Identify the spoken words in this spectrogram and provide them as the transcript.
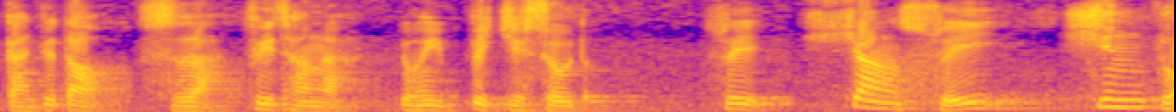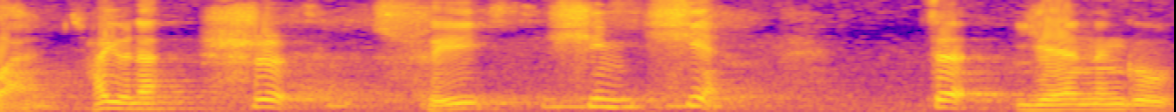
感觉到是啊非常啊容易被接受的。所以相随心转，还有呢是随心现，这也能够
